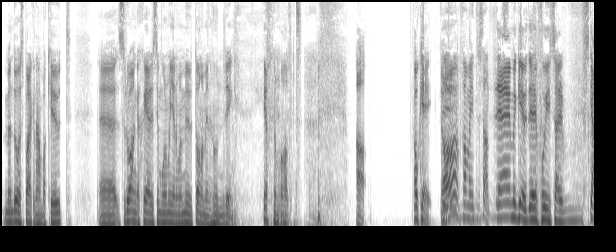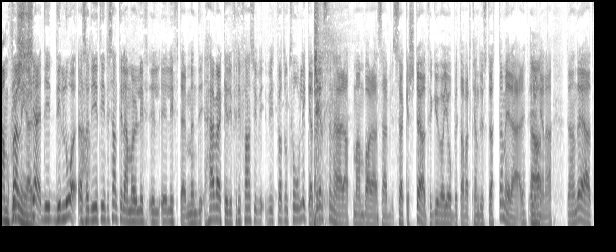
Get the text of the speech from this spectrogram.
men då sparkade han bakut. Eh, så då engagerade sig mormor genom att muta honom med en hundring. Helt normalt. ja. Okej. Ja, fan vad intressant. Nej men gud, det får ju så här Det, skamskällningar. kä- det, det, lå- alltså, det är ett intressant dilemma du lyf, lyfter, men det, här verkar det, för det fanns ju, vi, vi pratade om två olika. Dels den här att man bara så här, söker stöd, för gud vad jobbigt det har varit, kan du stötta mig i det här? är Ja. Det ena. Det andra är att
